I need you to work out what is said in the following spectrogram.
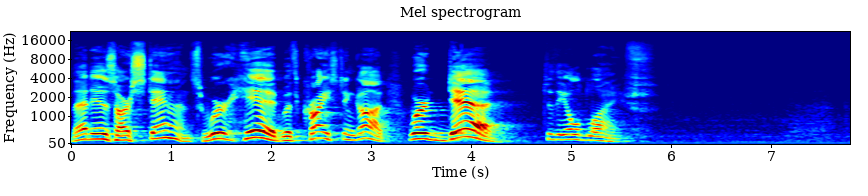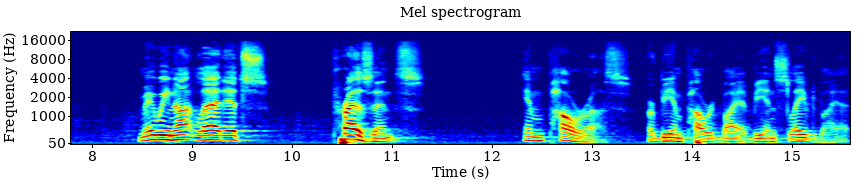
That is our stance. We're hid with Christ in God. We're dead to the old life. May we not let its presence empower us or be empowered by it, be enslaved by it.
